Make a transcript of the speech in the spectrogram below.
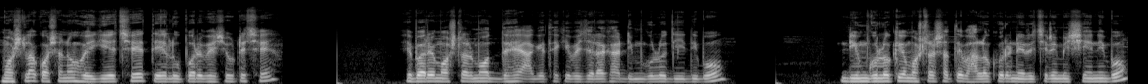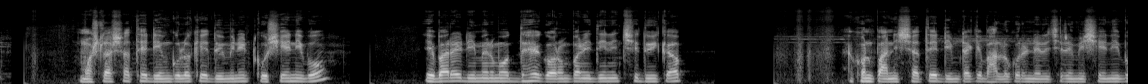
মশলা কষানো হয়ে গিয়েছে, তেল উপরে ভেসে উঠেছে। এবারে মশলার মধ্যে আগে থেকে ভেজে রাখা ডিমগুলো দিয়ে দিব। ডিমগুলোকে মশলার সাথে ভালো করে নেড়েচেড়ে মিশিয়ে নিব। মশলার সাথে ডিমগুলোকে দুই মিনিট কষিয়ে নিব। এবারে ডিমের মধ্যে গরম পানি দিয়ে নিচ্ছি দুই কাপ। এখন পানির সাথে ডিমটাকে ভালো করে নেড়েচেড়ে মিশিয়ে নিব।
